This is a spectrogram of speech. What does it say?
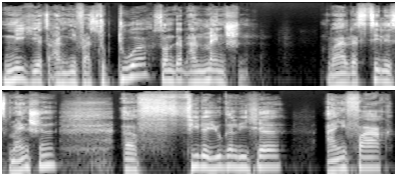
nicht jetzt an Infrastruktur, sondern an Menschen. Weil das Ziel ist Menschen, äh, viele Jugendliche einfach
